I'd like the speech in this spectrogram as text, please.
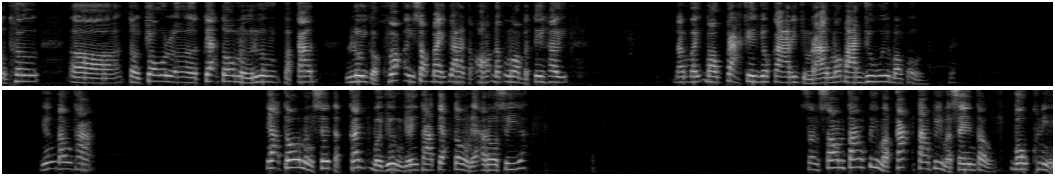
ទៅធ្វើអឺទៅចូលតាក់ទងនឹងរឿងបកើតលុយកខ្វក់អីសពបែបយ៉ាងទាំងអស់ដឹកនាំប្រទេសហើយដើម្បីបោកប្រាស់គេយកការរីចម្រើនមកបានយូរឯងបងប្អូនយើងដឹងថាតាក់ទងនឹងសេដ្ឋកិច្ចបើយើងនិយាយថាតាក់ទងអ្នករុស្ស៊ី សន្សំតាំងពីមកកាក់តាំងពីម៉ាស៊ីនទៅបូកគ្នា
